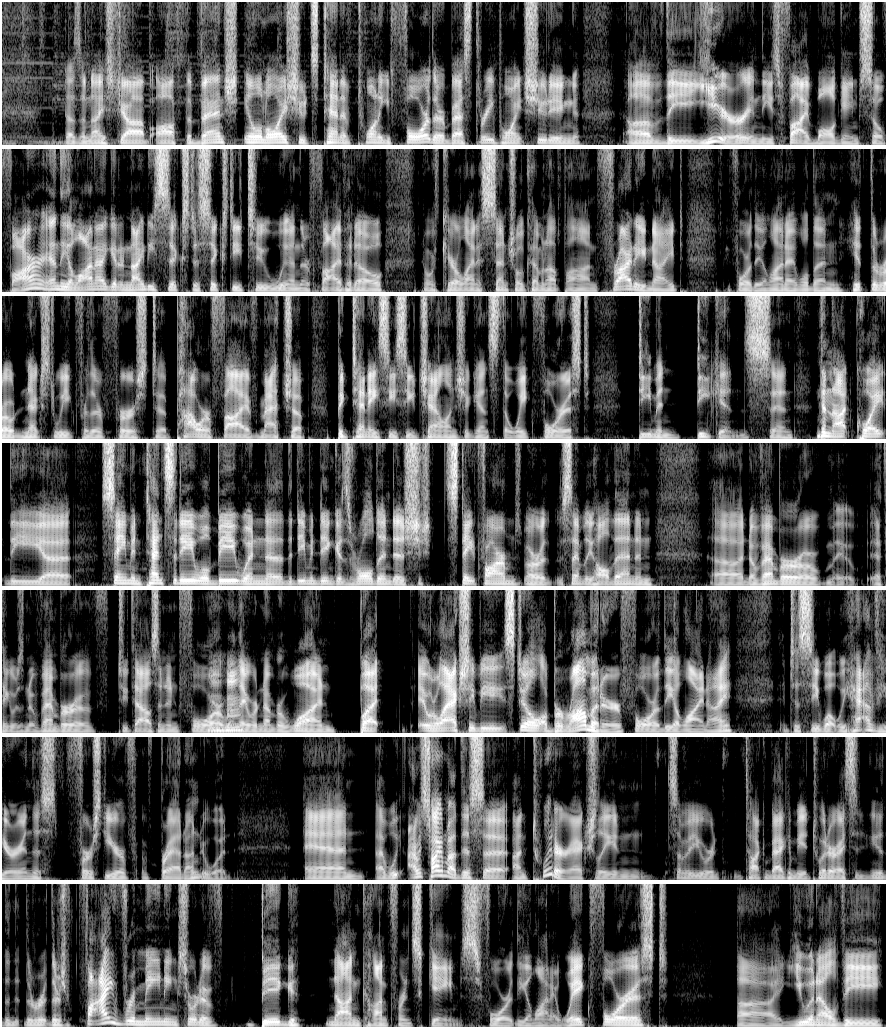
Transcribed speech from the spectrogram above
Does a nice job off the bench. Illinois shoots 10 of 24, their best three point shooting of the year in these five ball games so far. And the Illini get a 96 to 62 win. They're 5 0. North Carolina Central coming up on Friday night before the Illini will then hit the road next week for their first uh, Power 5 matchup, Big Ten ACC Challenge against the Wake Forest Demon Deacons. And not quite the uh, same intensity will be when uh, the Demon Deacons rolled into Sh- State Farms or Assembly Hall then and uh, November, or I think it was November of 2004 Mm-hmm. when they were number one. But it will actually be still a barometer for the Illini to see what we have here in this first year of, of Brad Underwood. And uh, we, I was talking about this uh, on Twitter actually, and some of you were talking back at me at Twitter. I said, you know, the, the, there's five remaining sort of big non-conference games for the Illini: Wake Forest, uh, UNLV,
